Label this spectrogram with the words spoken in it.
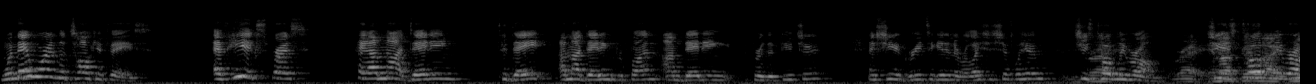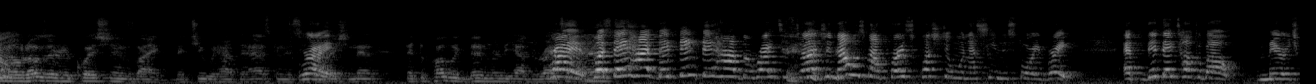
When they were in the talking phase, if he expressed, hey, I'm not dating to date, I'm not dating for fun, I'm dating for the future, and she agreed to get in a relationship with him, she's Right. totally wrong. Right. She and is I feel totally like, wrong. You know, those are the questions like that you would have to ask in this Right. situation that that the public doesn't really have the right, Right, but they have they think they have the right to judge, and that was my first question when I seen this story break. If, did they talk about marriage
